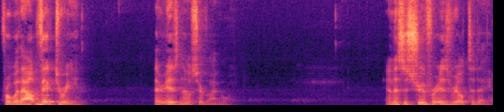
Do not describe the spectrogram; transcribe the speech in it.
For without victory, there is no survival. And this is true for Israel today.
